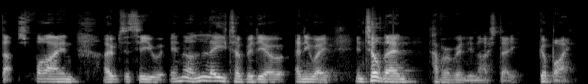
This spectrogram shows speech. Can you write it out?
that's fine. I hope to see you in a later video. Anyway, until then, have a really nice day. Goodbye.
